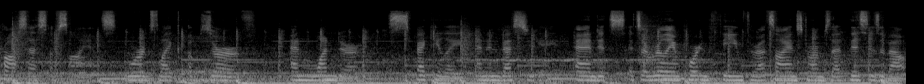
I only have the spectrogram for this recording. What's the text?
process of science. Words like observe and wonder, speculate and investigate. And it's, it's a really important theme throughout Science Storms that this is about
